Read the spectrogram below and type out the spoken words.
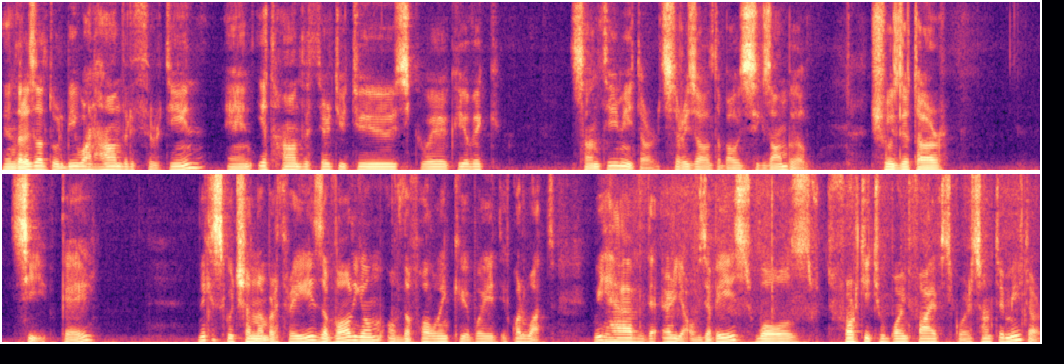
Then the result will be 113 and 832 square cubic centimeter. It's the result about this example. Shows letter C okay? Next question number three is the volume of the following cuboid equal what? We have the area of the base was 42.5 square centimeter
